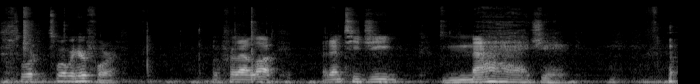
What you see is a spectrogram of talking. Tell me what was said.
it's what, it's what we're here for. Look for that luck. That MTG magic.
